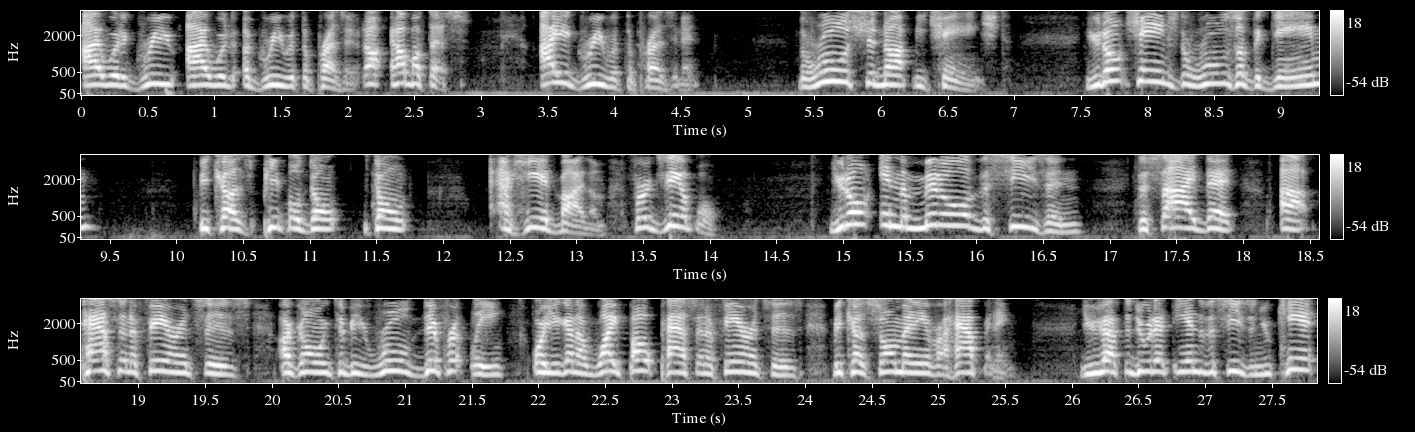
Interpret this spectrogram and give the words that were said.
I would agree. I would agree with the president. Uh, how about this? I agree with the president. The rules should not be changed. You don't change the rules of the game because people don't don't adhere by them. For example, you don't in the middle of the season decide that uh, pass interferences are going to be ruled differently, or you're going to wipe out pass interferences because so many of are happening. You have to do it at the end of the season. You can't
